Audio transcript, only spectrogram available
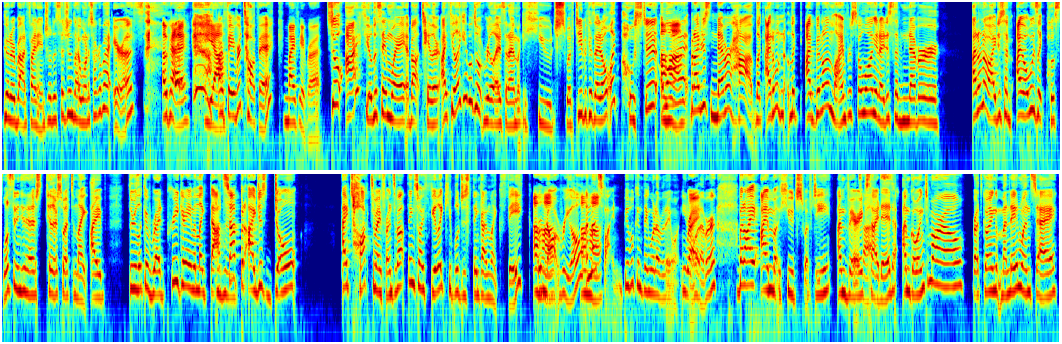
good or bad financial decisions, I want to talk about eras. Okay. Yeah. Our favorite topic. My favorite. So I feel the same way about Taylor. I feel like people don't realize that I'm like a huge Swifty because I don't like post it a Uh-huh. lot, but I just never have. Like I don't like I've been online for so long and I just have never I don't know, I just have I always like post listening to Taylor, Swift and like I through like a red pregame and like that Mhm. stuff, but I just don't I talk to my friends about things, so I feel like people just think I'm like fake or Uh-huh. not real, and Uh-huh. that's fine. People can think whatever they want, you know, Right. whatever. But I, I'm a huge Swifty. I'm very Obsessed. excited. I'm going tomorrow. Brett's going Monday and Wednesday.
